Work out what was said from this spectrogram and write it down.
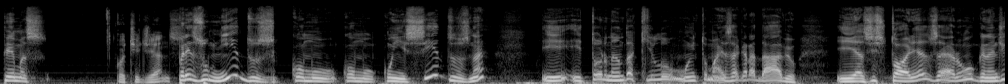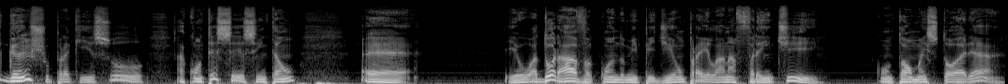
temas cotidianos, presumidos como, como conhecidos, né? e, e tornando aquilo muito mais agradável. E as histórias eram o grande gancho para que isso acontecesse. Então, é, eu adorava quando me pediam para ir lá na frente contar uma história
